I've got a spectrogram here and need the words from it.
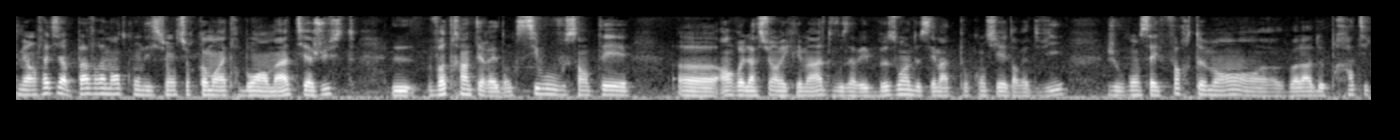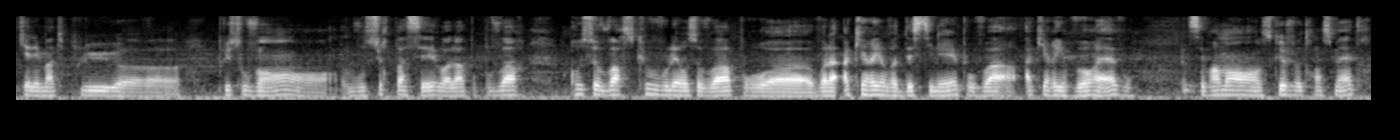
Mais en fait, il n'y a pas vraiment de conditions sur comment être bon en maths. Il y a juste votre intérêt. Donc, si vous vous sentez en relation avec les maths, vous avez besoin de ces maths pour continuer dans votre vie je vous conseille fortement euh, voilà, de pratiquer les maths plus, euh, plus souvent, vous surpasser voilà, pour pouvoir recevoir ce que vous voulez recevoir, pour euh, voilà, acquérir votre destinée, pour pouvoir acquérir vos rêves. C'est vraiment ce que je veux transmettre.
